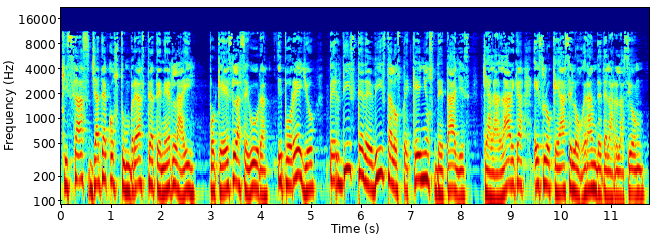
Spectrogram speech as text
quizás ya te acostumbraste a tenerla ahí, porque es la segura, y por ello perdiste de vista los pequeños detalles que a la larga es lo que hace lo grande de la relación.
